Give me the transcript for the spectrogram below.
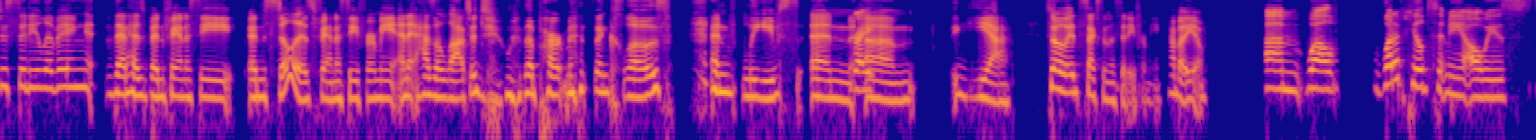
to city living that has been fantasy and still is fantasy for me. And it has a lot to do with apartments and clothes and leaves and Right. um yeah. So it's Sex in the City for me. How about you? Um, well, what appealed to me always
